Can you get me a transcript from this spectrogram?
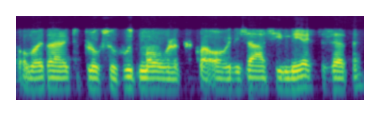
om uiteindelijk de ploeg zo goed mogelijk qua organisatie neer te zetten.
